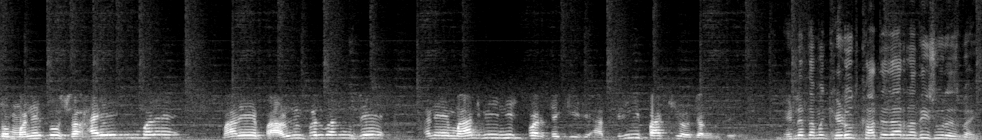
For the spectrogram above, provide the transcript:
તો મને તો સહાય નહીં મળે. મારે ભાડું ભરવાનું છે. અને માનવી નિષ્ફળ થઈ ગઈ છે. આ ત્રિપાક્ષીય જંગ છે. એટલે તમે ખેડૂત ખાતેદાર નથી સુરેશભાઈ?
